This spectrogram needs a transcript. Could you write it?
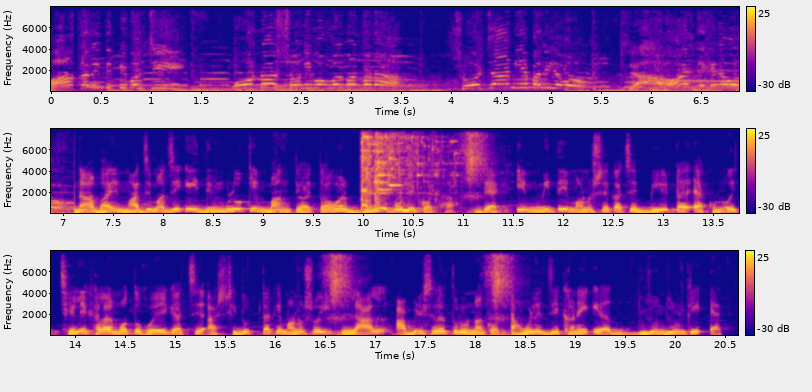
মা কালী দিব্যি বলছি কোন শনি মঙ্গল মানবো না छोड़ जान ये बालिश है वो। যা হয় দেখে নেব। না ভাই মাঝে মাঝে এই দিনগুলোকে মানতে হয় তো আবার বিয়ে বলে কথা। দেখ এমনিতেই মানুষের কাছে বিয়েটা এখন ওই ছেলে খেলার মতো হয়ে গেছে আর সিঁদুরটাকে মানুষ ওই লাল আবির সাথে তুলনা করে। তাহলে যেখানে এরা দুজন দুজনকে এত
